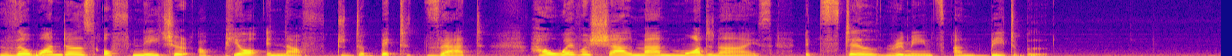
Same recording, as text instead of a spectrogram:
The wonders of nature are pure enough to depict that, however shall man modernize, it still remains unbeatable.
